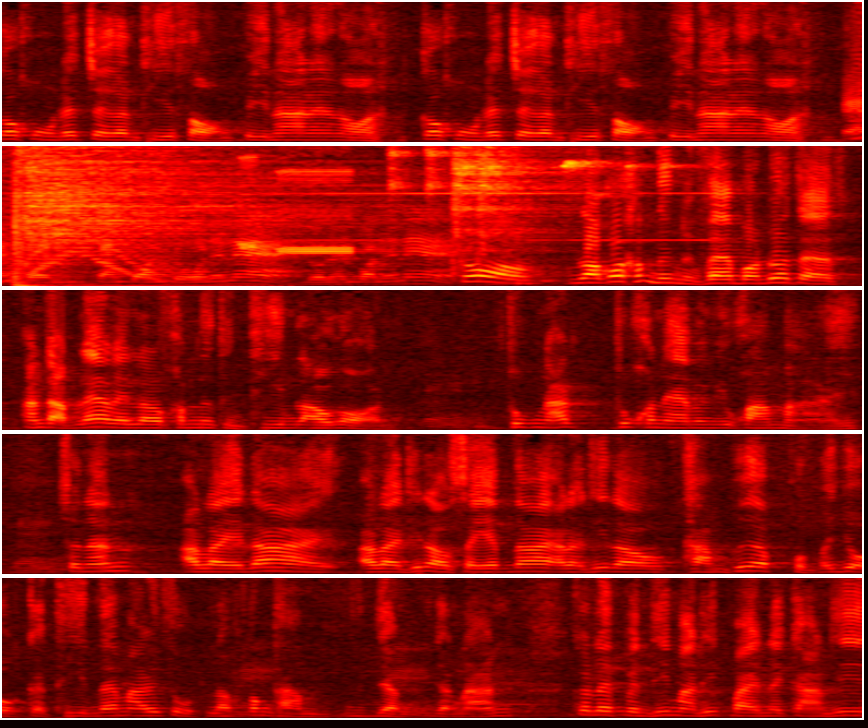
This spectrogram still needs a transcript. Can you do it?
ก็คงได้เจอกันทีสองปีหน้าแน่นอน ก็คงได้เจอกันทีสองปีหน้าแน่นอน แฟนบอลแฟนบอลโดนแน่ๆโดนแฟนบอลแน่ก็เราก็คำนึงถึงแฟนบอลด้วยแต่อันดับแรกเลยเราคำนึงถึงทีมเราก่อนๆอืม ทุกนัด ทุกคะแนนมันมีความหมายอืมฉะนั้นอะไรได้อะไรที่เราเซฟได้อะไรที่เราทำเพื่อผลประโยชน์กับทีมได้มากที่สุด เราต้องทำอย่างอย่างนั้น ก็เลยเป็นที่มาที่ไปในการที่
